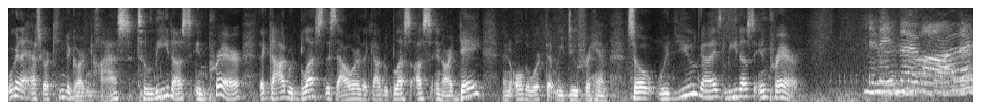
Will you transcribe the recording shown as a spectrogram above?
we're going to ask our kindergarten class to lead us in prayer that God would bless this hour, that God would bless us in our day, and all the work that we do for Him. So, would you guys lead us in prayer? In the name of the Father,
